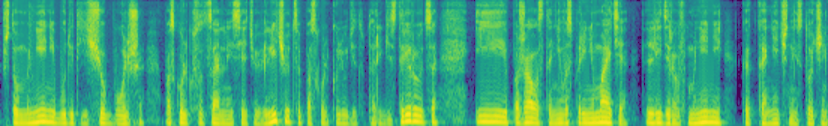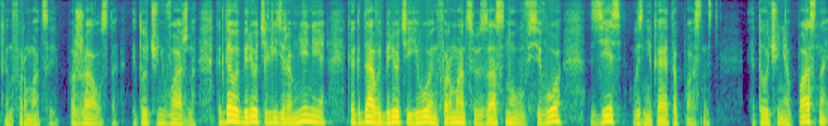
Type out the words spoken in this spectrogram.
что мнений будет еще больше, поскольку социальные сети увеличиваются, поскольку люди туда регистрируются. И, пожалуйста, не воспринимайте лидеров мнений как конечный источник информации. Пожалуйста, это очень важно. Когда вы берете лидера мнения, когда вы берете его информацию за основу всего, здесь возникает опасность. Это очень опасно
